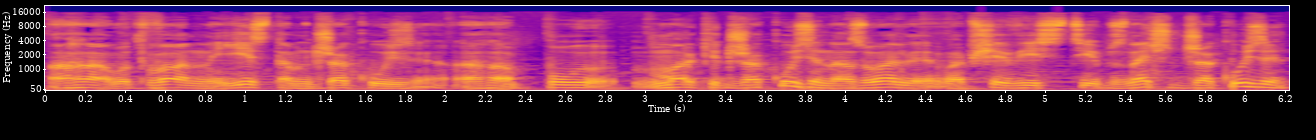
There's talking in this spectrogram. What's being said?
Ага, вот ванны, есть там джакузи. Ага, по марке джакузи назвали вообще весь тип. Значит, джакузи,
